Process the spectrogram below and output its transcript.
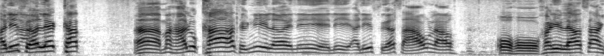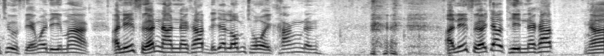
อันนี้เสือเล็กครับอ่ามาหาลูกค้าถึงนี่เลยนี่นี่อันนี้เสือสาวของเรา โอ้โหครั้งที่แล้วสร้างชื่อเสียงมาดีมาก อันนี้เสือนันนะครับเดี๋ยวจะล้มโชว์อีกครั้งหนึ่งอันนี้เสือเจ้าถิ่นนะครับอ่า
